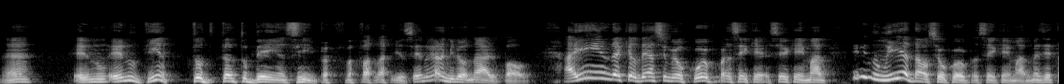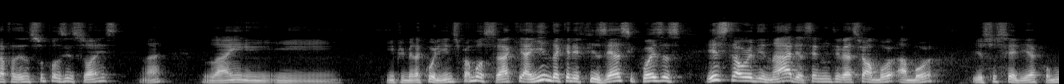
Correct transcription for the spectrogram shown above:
Né? Ele, não, ele não tinha tudo, tanto bem assim para falar isso. Ele não era milionário, Paulo. Ainda que eu desse o meu corpo para ser, ser queimado. Ele não ia dar o seu corpo para ser queimado, mas ele está fazendo suposições né? lá em, em, em 1 Coríntios para mostrar que, ainda que ele fizesse coisas extraordinárias, se ele não tivesse o amor, amor isso seria como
